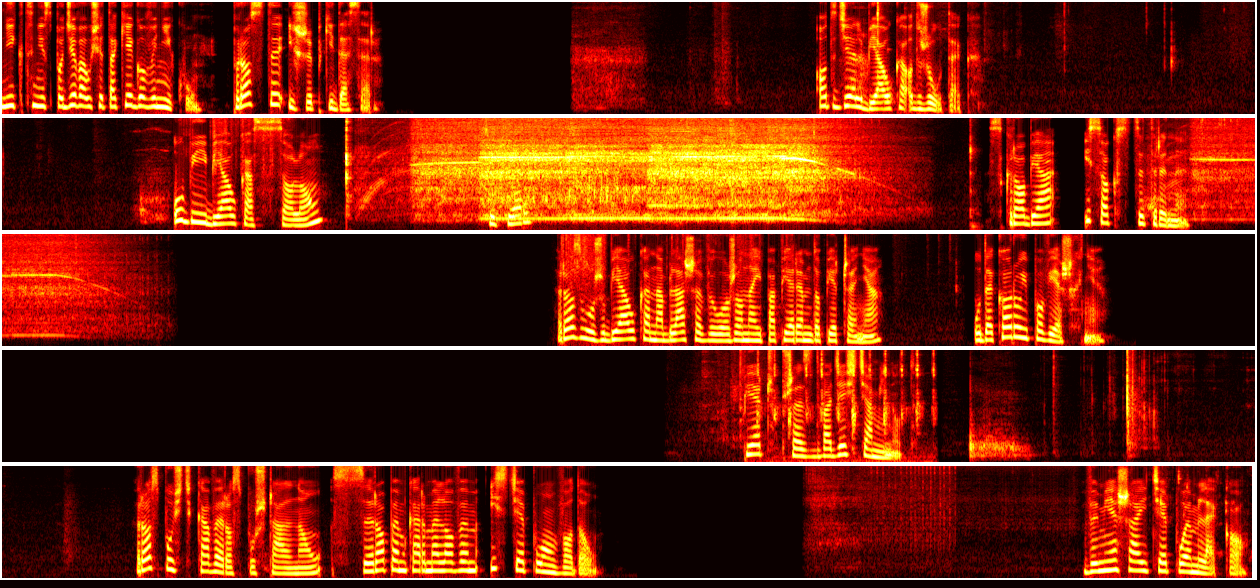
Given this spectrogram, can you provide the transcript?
Nikt nie spodziewał się takiego wyniku. Prosty i szybki deser. Oddziel białka od żółtek. Ubij białka z solą, cukier, skrobia i sok z cytryny. Rozłóż białka na blasze wyłożonej papierem do pieczenia. Udekoruj powierzchnię. Piecz przez 20 minut. Rozpuść kawę rozpuszczalną z syropem karmelowym i z ciepłą wodą. Wymieszaj ciepłe mleko.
